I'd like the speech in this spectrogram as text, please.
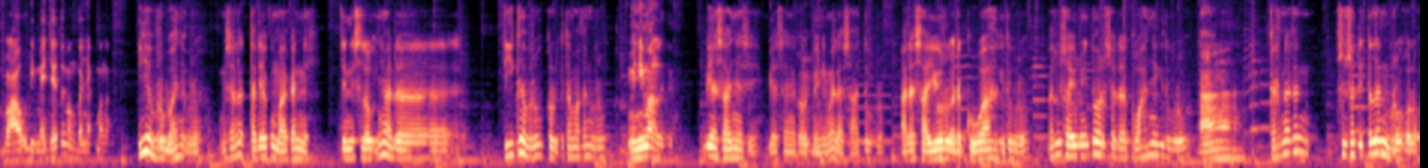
lauk di meja itu emang banyak banget Iya bro banyak bro. Misalnya tadi aku makan nih jenis lauknya ada tiga bro kalau kita makan bro. minimal itu Biasanya sih, biasanya kalau minimal ya satu bro. Ada sayur, ada kuah gitu bro. Lalu sayurnya itu harus ada kuahnya gitu bro. ah Karena kan susah ditelan bro kalau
